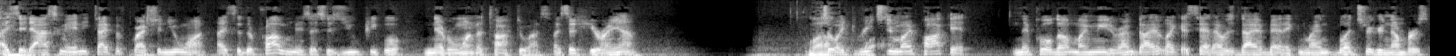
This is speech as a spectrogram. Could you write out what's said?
I said, ask me any type of question you want. I said, the problem is, I says, you people never want to talk to us. I said, here I am. Wow. So I reached in my pocket and they pulled out my meter. I'm di- like I said, I was diabetic and my blood sugar numbers,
